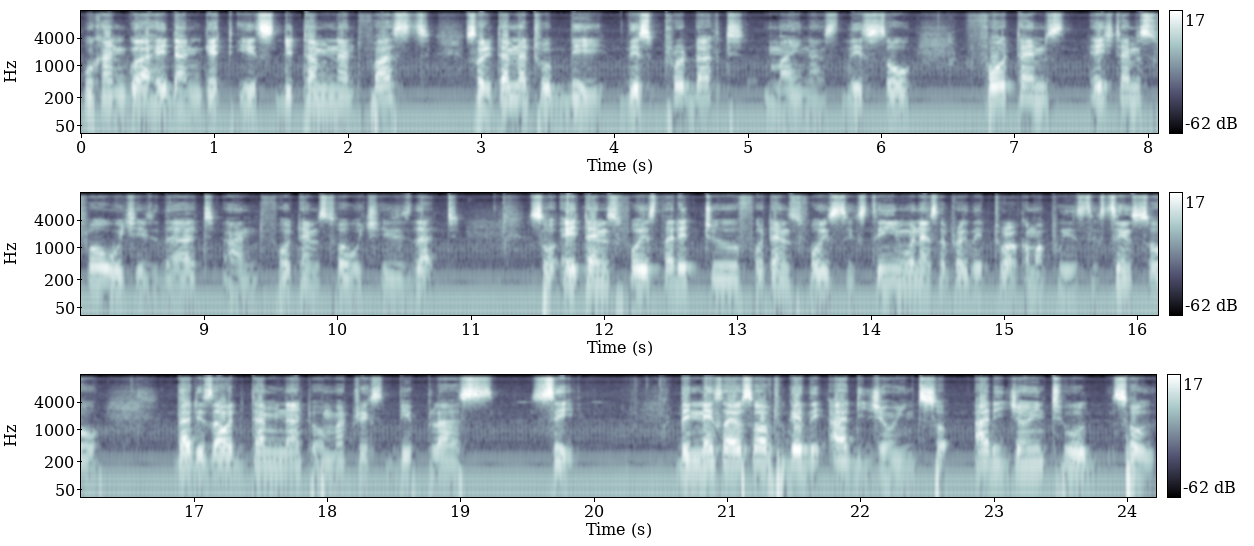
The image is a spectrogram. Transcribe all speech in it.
we can go ahead and get its determinant first. So determinant will be this product minus this. So 4 times 8 times 4 which is that and 4 times 4 which is that. So 8 times 4 is 32, 4 times 4 is 16. When I subtract the 2 I'll come up with 16. So that is our determinant of matrix B plus C. The next I also have to get the adjoint. So adjoint will so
